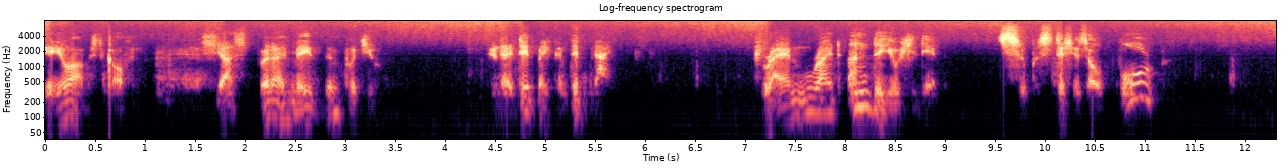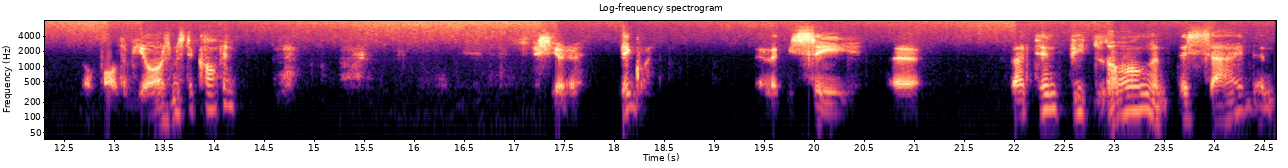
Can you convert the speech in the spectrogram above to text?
Here you are, Mr. Just where I made them put you. And I did make them, didn't I? Ran right under you, she did. Superstitious old fool. No fault of yours, Mr. Coffin. Yes, you're a big one. Let me see. Uh, about ten feet long on this side and,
